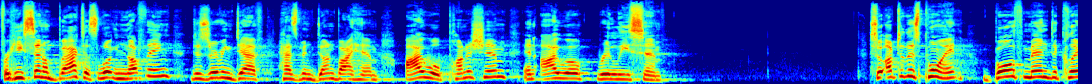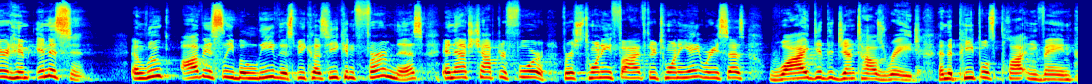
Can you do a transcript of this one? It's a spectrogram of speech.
For he sent him back to us. Look, nothing deserving death has been done by him. I will punish him and I will release him. So, up to this point, both men declared him innocent. And Luke obviously believed this because he confirmed this in Acts chapter 4, verse 25 through 28, where he says, Why did the Gentiles rage and the peoples plot in vain?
